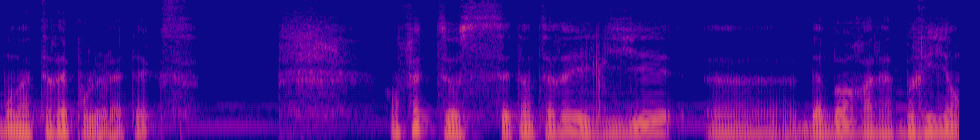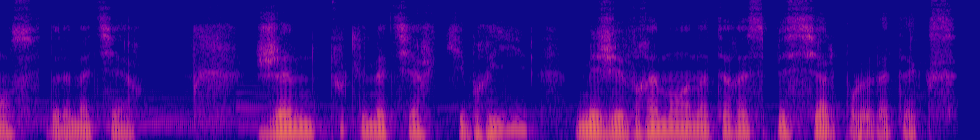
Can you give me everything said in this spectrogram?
mon intérêt pour le latex. En fait, cet intérêt est lié euh, d'abord à la brillance de la matière. J'aime toutes les matières qui brillent, mais j'ai vraiment un intérêt spécial pour le latex.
